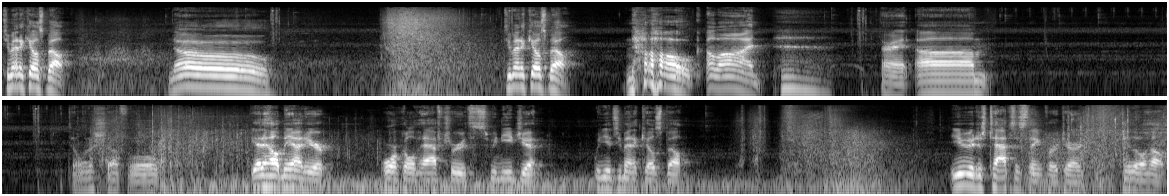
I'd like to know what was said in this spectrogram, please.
Two mana kill spell. No. Two mana kill spell. No, come on. All right. Um don't want to shuffle. You gotta help me out here. Oracle of Half-Truths. We need you. We need a two-mana kill spell. Even if it just taps this thing for a turn. Need a little help.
